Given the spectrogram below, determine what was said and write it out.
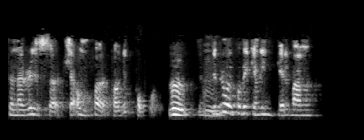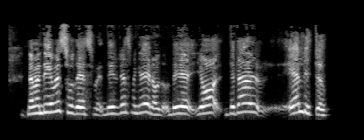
kunna researcha om företaget på? Mm. Det beror ju på vilken vinkel man Nej men det är väl så det, det är det som är grejen. Och det, ja, det där är lite upp,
